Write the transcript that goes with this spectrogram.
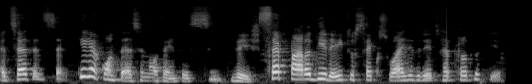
etc, etc. O que, que acontece em 95? Veja, separa direitos sexuais e direitos reprodutivos.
